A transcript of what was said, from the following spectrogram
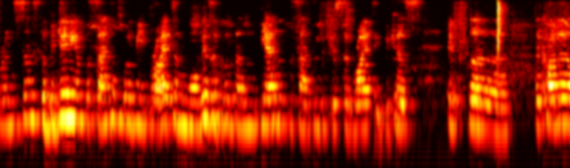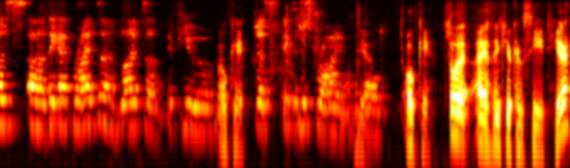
for instance, the beginning of the sentence will be brighter and more visible than the end of the sentence if you're still writing, because if the the colors uh, they get brighter and lighter if you okay just if they just dry on the yeah. board. Okay, so I think you can see it here,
